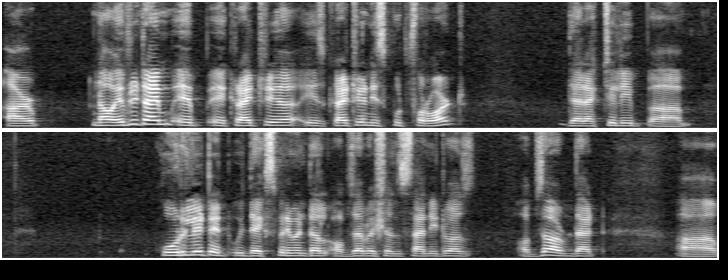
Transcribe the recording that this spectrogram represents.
are now every time a, a, criteria is criterion is put forward they are actually uh, correlated with the experimental observations. And it was observed that uh,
